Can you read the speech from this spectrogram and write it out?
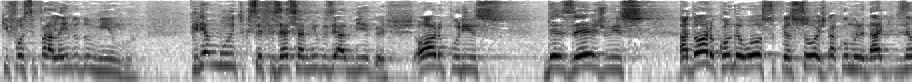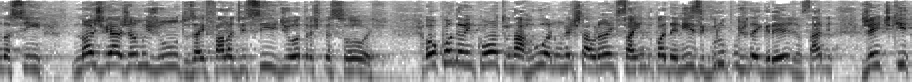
que fosse para além do domingo. Queria muito que você fizesse amigos e amigas. Oro por isso, desejo isso. Adoro quando eu ouço pessoas da comunidade dizendo assim: nós viajamos juntos, aí fala de si e de outras pessoas. Ou quando eu encontro na rua, num restaurante, saindo com a Denise, grupos da igreja, sabe? Gente que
